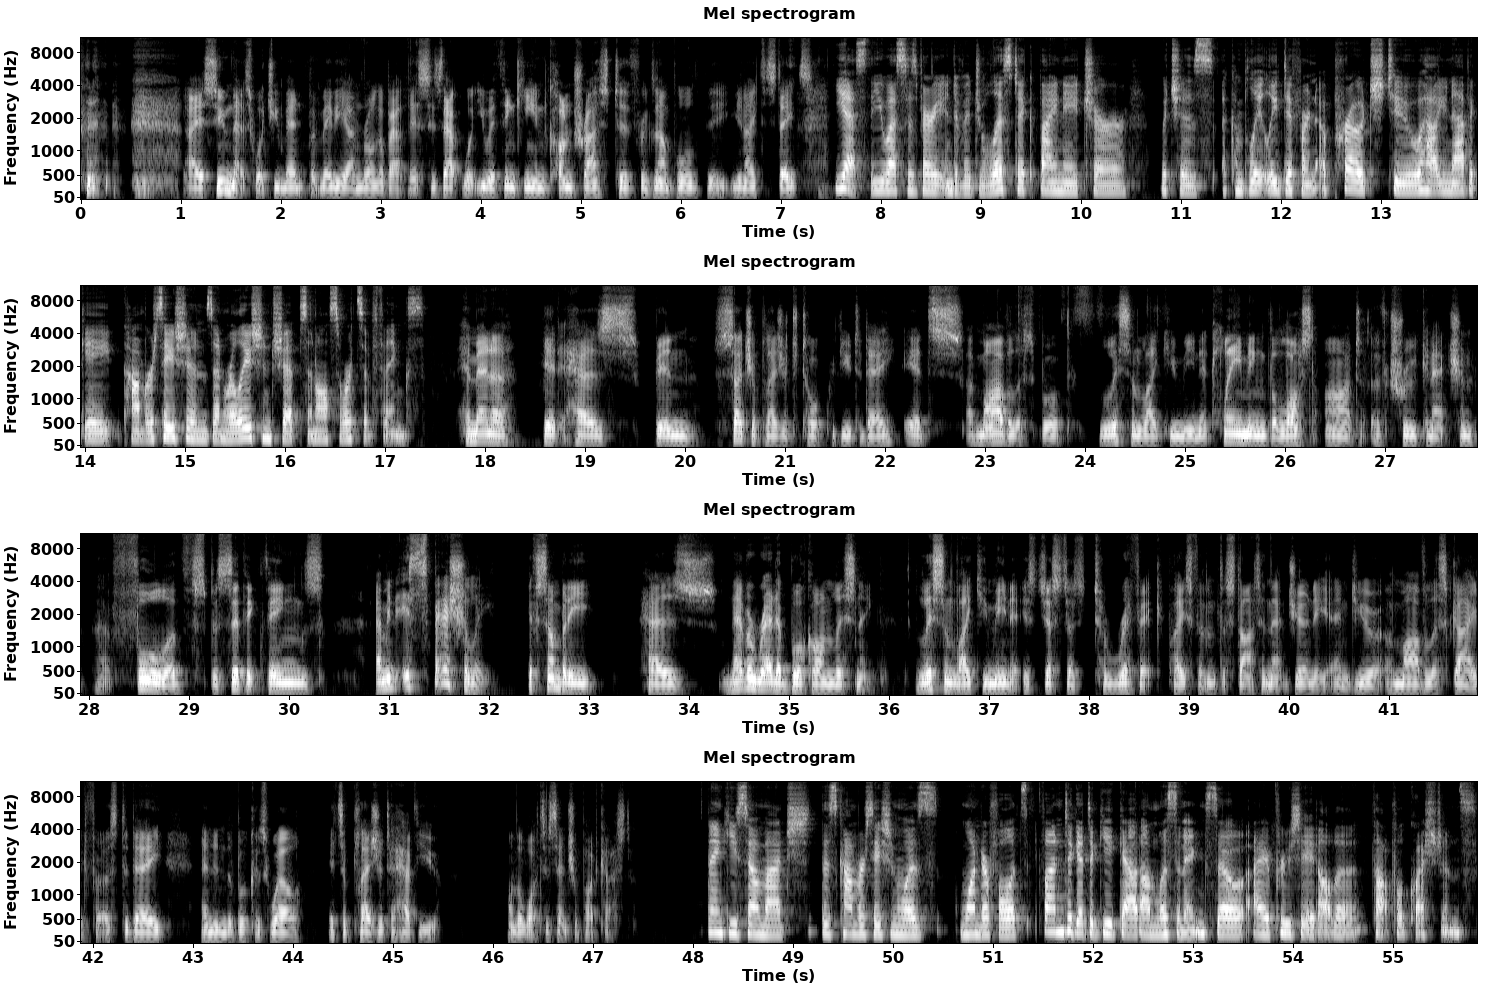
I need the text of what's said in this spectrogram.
I assume that's what you meant, but maybe I'm wrong about this. Is that what you were thinking in contrast to, for example, the United States? Yes, the US is very individualistic by nature, which is a completely different approach to how you navigate conversations and relationships and all sorts of things. Ximena, it has been such a pleasure to talk with you today. It's a marvelous book, Listen Like You Mean It, claiming the lost art of true connection, uh, full of specific things. I mean, especially if somebody has never read a book on listening. Listen Like You Mean It is just a terrific place for them to start in that journey. And you're a marvelous guide for us today and in the book as well. It's a pleasure to have you on the What's Essential podcast. Thank you so much. This conversation was wonderful. It's fun to get to geek out on listening. So I appreciate all the thoughtful questions.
